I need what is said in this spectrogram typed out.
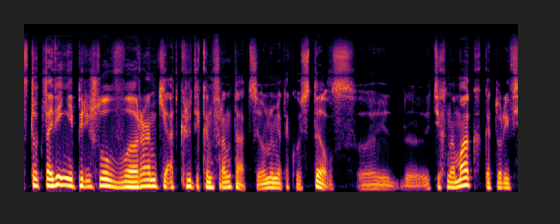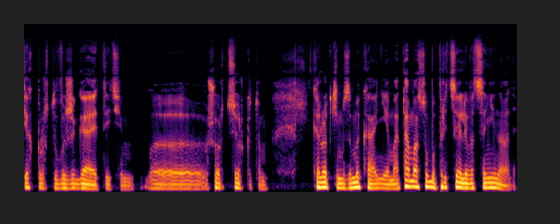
столкновение перешло в рамки открытой конфронтации. Он у меня такой стелс, э, э, техномаг, который всех просто выжигает этим э, шорт-циркутом, коротким замыканием, а там особо прицеливаться не надо.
